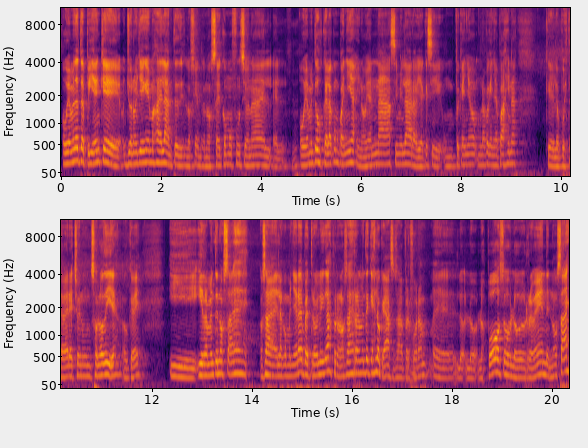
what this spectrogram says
Obviamente te piden que yo no llegue más adelante, lo siento, no sé cómo funciona el... el- Obviamente busqué la compañía y no había nada similar, había que sí, un pequeño, una pequeña página que lo pudiste haber hecho en un solo día, ¿ok? Y, y realmente no sabes, o sea, la compañía era de petróleo y gas, pero no sabes realmente qué es lo que hace. O sea, perforan eh, lo- lo- los pozos, lo revenden, no sabes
